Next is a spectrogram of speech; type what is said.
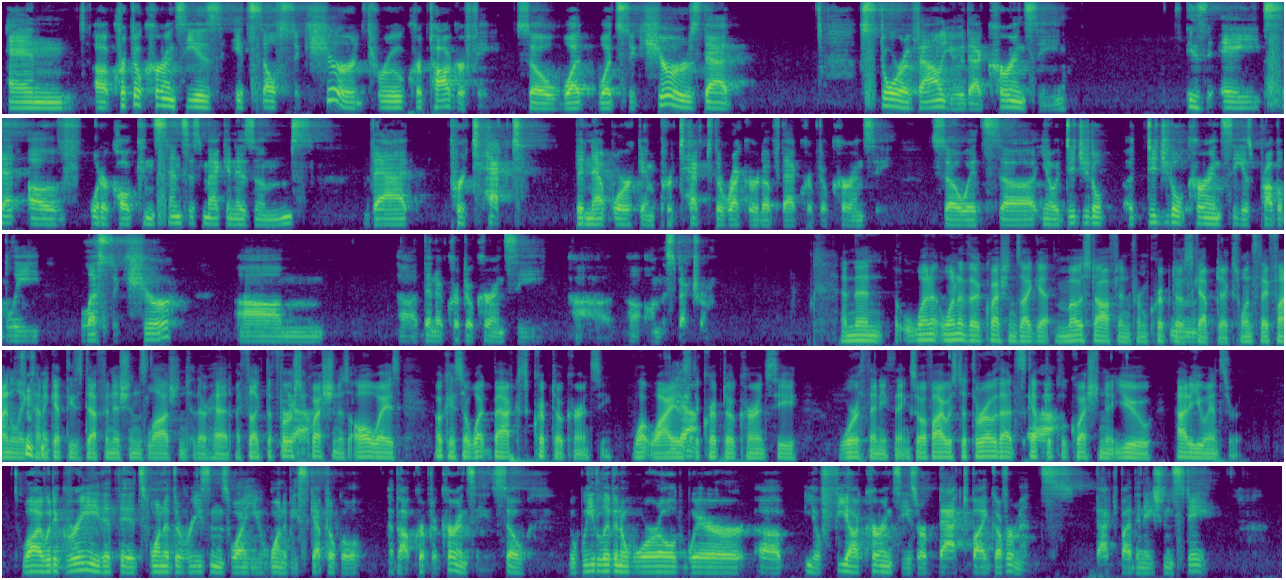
And uh, cryptocurrency is itself secured through cryptography. So what what secures that store of value, that currency, is a set of what are called consensus mechanisms that protect the network and protect the record of that cryptocurrency. So it's uh, you know a digital a digital currency is probably less secure um, than a cryptocurrency uh, on the spectrum. And then one one of the questions I get most often from crypto mm. skeptics, once they finally kind of get these definitions lodged into their head, I feel like the first yeah. question is always, okay, so what backs cryptocurrency? What why is yeah. the cryptocurrency worth anything? So if I was to throw that skeptical yeah. question at you, how do you answer it? Well, I would agree that it's one of the reasons why you want to be skeptical about cryptocurrencies. So we live in a world where uh, you know fiat currencies are backed by governments, backed by the nation state,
